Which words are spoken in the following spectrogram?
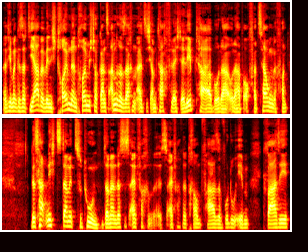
Da hat jemand gesagt, ja, aber wenn ich träume, dann träume ich doch ganz andere Sachen, als ich am Tag vielleicht erlebt habe oder, oder habe auch Verzerrungen davon. Das hat nichts damit zu tun, sondern das ist einfach, ist einfach eine Traumphase, wo du eben quasi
